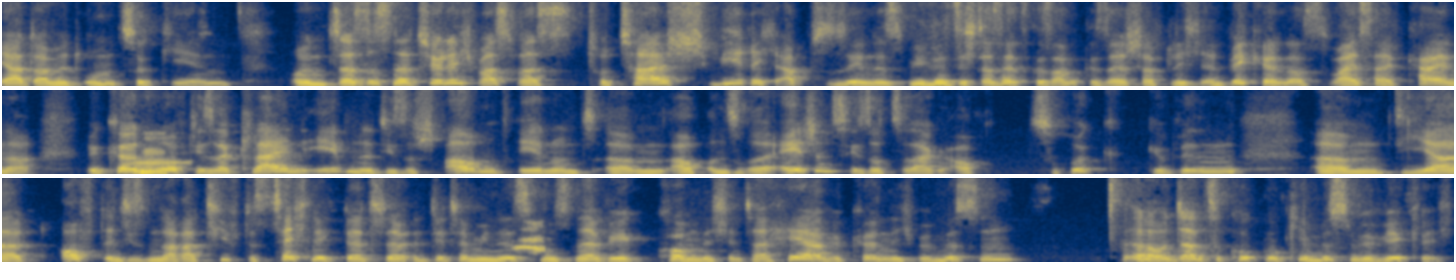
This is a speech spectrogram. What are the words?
ja, damit umzugehen. Und das ist natürlich was, was total schwierig abzusehen ist, wie wird sich das jetzt gesamtgesellschaftlich entwickeln. Das weiß halt keiner. Wir können hm. nur auf dieser kleinen Ebene diese Schrauben drehen und ähm, auch unsere Agency sozusagen auch zurückgewinnen, ähm, die ja oft in diesem Narrativ des Technikdeterminismus, ne, wir kommen nicht hinterher, wir können nicht, wir müssen. Äh, und dann zu gucken, okay, müssen wir wirklich?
